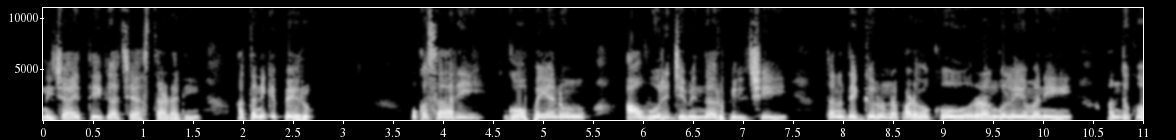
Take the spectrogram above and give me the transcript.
నిజాయితీగా చేస్తాడని అతనికి పేరు. ఒకసారి గోపయ్యను ఆ ఊరి జమీందారు పిలిచి తన దగ్గరున్న పడవకు రంగులేయమని అందుకు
